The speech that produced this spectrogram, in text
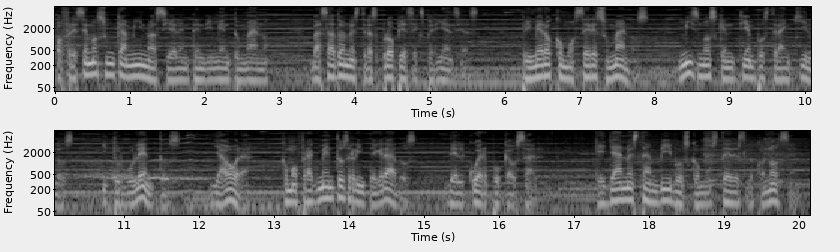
Ofrecemos un camino hacia el entendimiento humano basado en nuestras propias experiencias, primero como seres humanos, mismos que en tiempos tranquilos y turbulentos, y ahora como fragmentos reintegrados del cuerpo causal, que ya no están vivos como ustedes lo conocen,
